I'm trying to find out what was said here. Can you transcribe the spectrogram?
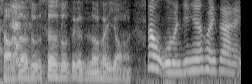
小社畜，社畜这个字都会用了。那我们今天会在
